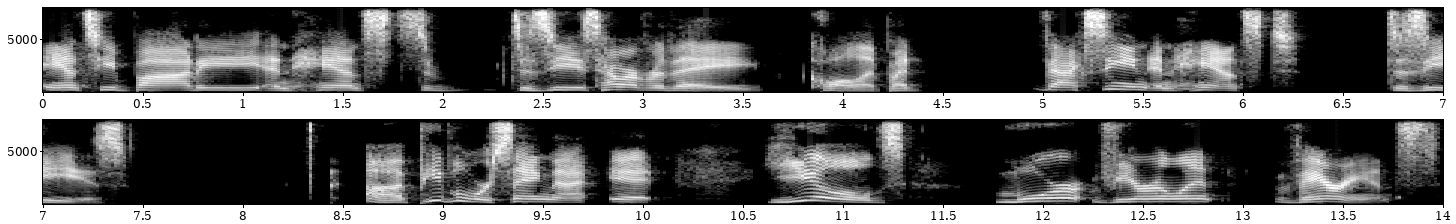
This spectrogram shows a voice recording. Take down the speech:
antibody enhanced disease, however they call it, but vaccine enhanced disease. Uh, people were saying that it yields more virulent variants.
